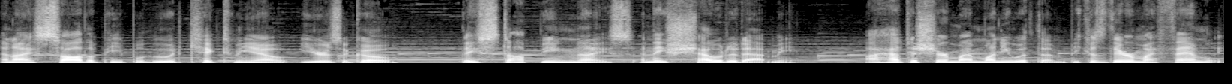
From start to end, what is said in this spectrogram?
and I saw the people who had kicked me out years ago. They stopped being nice, and they shouted at me. I had to share my money with them because they were my family.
